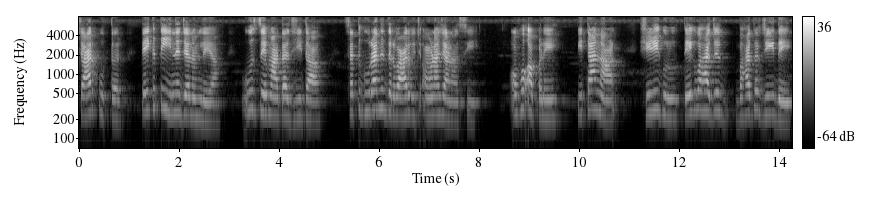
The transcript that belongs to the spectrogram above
ਚਾਰ ਪੁੱਤਰ ਤੇ ਇੱਕ ਧੀ ਨੇ ਜਨਮ ਲਿਆ। ਉਸ ਦੇ ਮਾਤਾ ਜੀ ਦਾ ਸਤਗੁਰਾਂ ਦੇ ਦਰਬਾਰ ਵਿੱਚ ਆਉਣਾ ਜਾਣਾ ਸੀ। ਉਹ ਆਪਣੇ ਪਿਤਾ ਨਾਲ ਸ੍ਰੀ ਗੁਰੂ ਤੇਗ ਬਹਾਦਰ ਬਹਾਦਰ ਜੀ ਦੇ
